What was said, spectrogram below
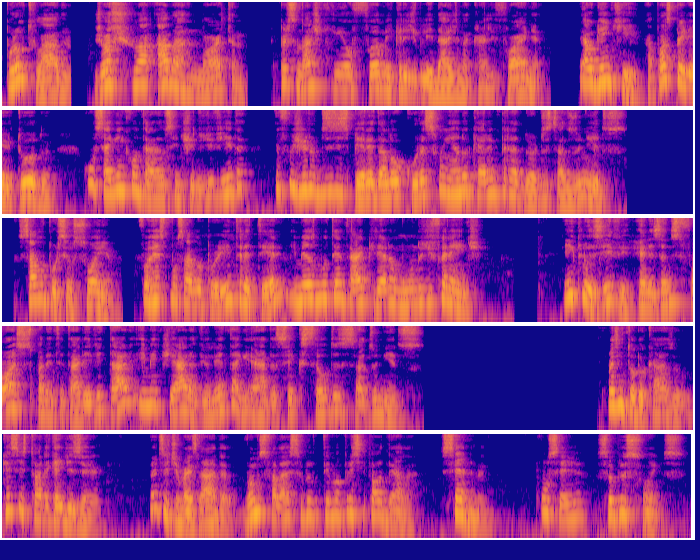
Por outro lado, Joshua Abraham Norton, personagem que ganhou fama e credibilidade na Califórnia, é alguém que, após perder tudo, consegue encontrar um sentido de vida e fugir do desespero e da loucura sonhando que era o imperador dos Estados Unidos. Salvo por seu sonho, foi responsável por entreter e mesmo tentar criar um mundo diferente, inclusive realizando esforços para tentar evitar e mediar a violenta guerra da secção dos Estados Unidos. Mas em todo caso, o que essa história quer dizer? Antes de mais nada, vamos falar sobre o tema principal dela, Sandman, ou seja, sobre os sonhos.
